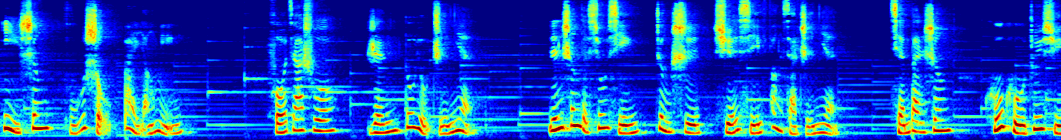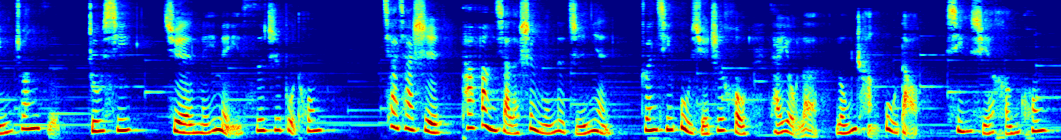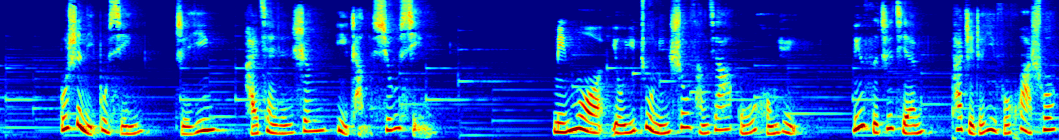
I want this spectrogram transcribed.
一生俯首拜阳明。”佛家说，人都有执念，人生的修行正是学习放下执念。前半生苦苦追寻庄子。朱熹却每每思之不通，恰恰是他放下了圣人的执念，专心悟学之后，才有了龙场悟道，心学横空。不是你不行，只因还欠人生一场修行。明末有一著名收藏家吴红玉，临死之前，他指着一幅画说：“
